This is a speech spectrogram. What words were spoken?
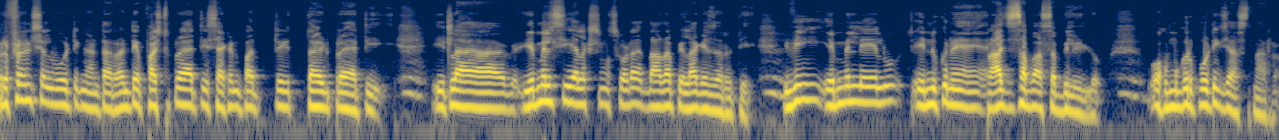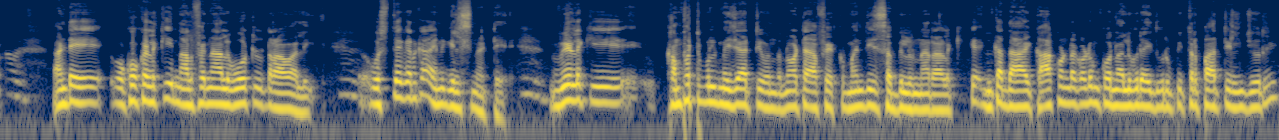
ప్రిఫరెన్షియల్ ఓటింగ్ అంటారు. అంటే first priority second party third priority. ఇట్లా ఎమ్మెల్సీ ఎలక్షన్స్ కూడా దాదాపు ఇలాగే జరుగుతాయి. ఇవి ఎమ్మెల్యేలు ఎన్నుకునే రాజ్యసభ సభ్యులు వీళ్ళు. ఒక ముగ్గురు పోటీ చేస్తున్నారు. అంటే ఒక్కొక్కరికి నలభై నాలుగు ఓట్లు రావాలి. వస్తే కనుక ఆయన గెలిచినట్టే. వీళ్ళకి కంఫర్టబుల్ మెజారిటీ ఉంది. నూట యాభై ఒక్క మంది సభ్యులు ఉన్నారు వాళ్ళకి. ఇంకా దా కాకుండా కూడా ఇంకో నలుగురు ఐదుగురు ఇతర పార్టీలను జూరి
